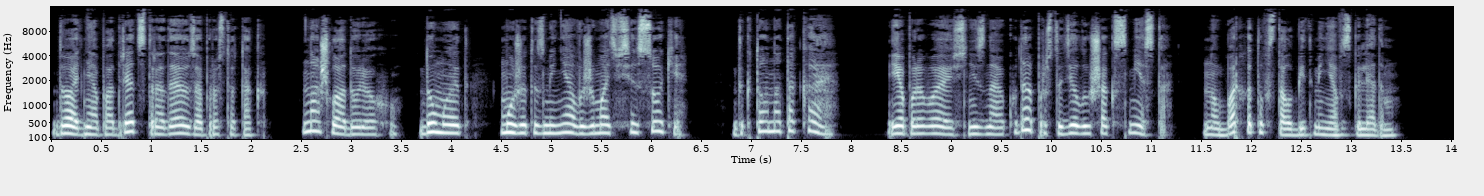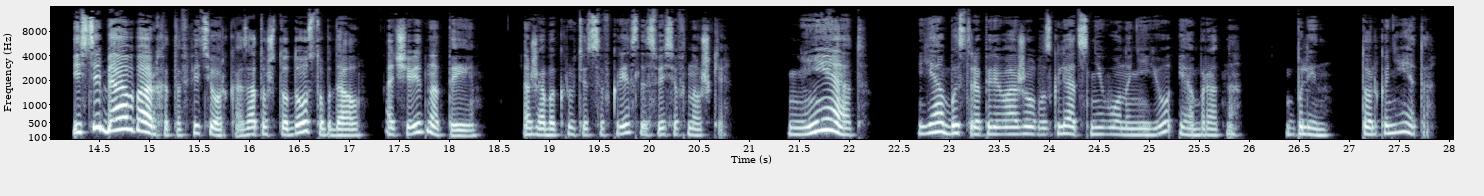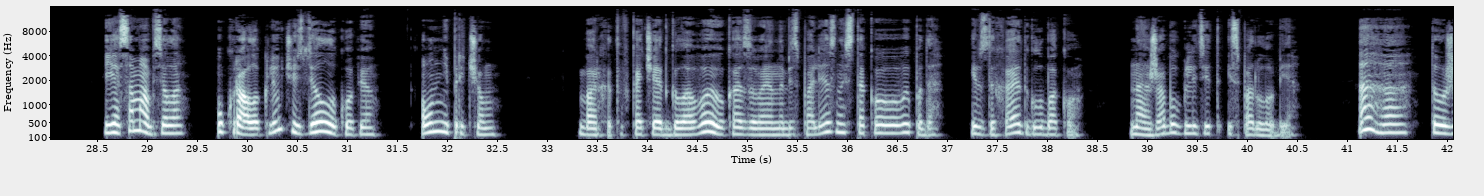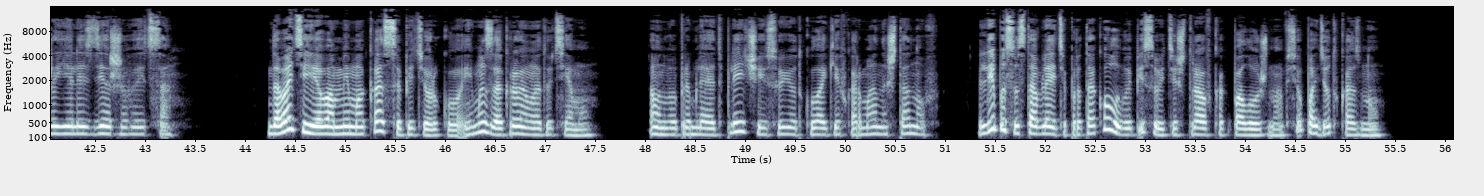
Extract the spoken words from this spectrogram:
Два дня подряд страдаю за просто так. Нашла дуреху. Думает, может из меня выжимать все соки. Да кто она такая? Я порываюсь, не знаю куда, просто делаю шаг с места. Но Бархатов столбит меня взглядом. «Из тебя, Бархатов, пятерка, за то, что доступ дал. Очевидно, ты». Жаба крутится в кресле, свесив ножки. «Нет!» Я быстро перевожу взгляд с него на нее и обратно. Блин, только не это. Я сама взяла. Украла ключ и сделала копию. Он ни при чем. Бархатов качает головой, указывая на бесполезность такого выпада, и вздыхает глубоко. На жабу глядит из-под лобья. Ага, тоже еле сдерживается. Давайте я вам мимо кассы пятерку, и мы закроем эту тему. Он выпрямляет плечи и сует кулаки в карманы штанов. Либо составляйте протокол и выписывайте штраф, как положено. Все пойдет в казну.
